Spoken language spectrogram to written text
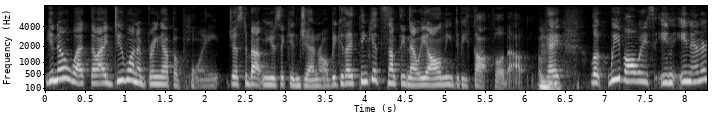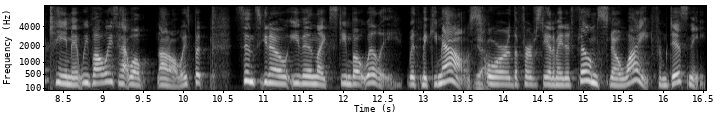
You know what, though? I do want to bring up a point just about music in general because I think it's something that we all need to be thoughtful about. Mm-hmm. Okay. Look, we've always, in, in entertainment, we've always had, well, not always, but since, you know, even like Steamboat Willie with Mickey Mouse Yeah. or the first animated film, Snow White from Disney,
